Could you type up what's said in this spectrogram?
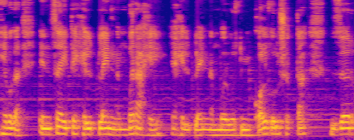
हे बघा यांचा इथे हेल्पलाईन नंबर आहे. या हेल्पलाईन नंबरवर तुम्ही कॉल करू शकता. जर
